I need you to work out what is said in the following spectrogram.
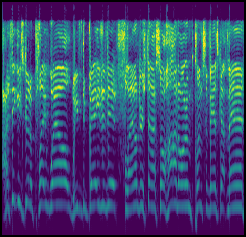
I think he's going to play well. We've debated it. Flounder's not so hot on him. Clemson fans got mad.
